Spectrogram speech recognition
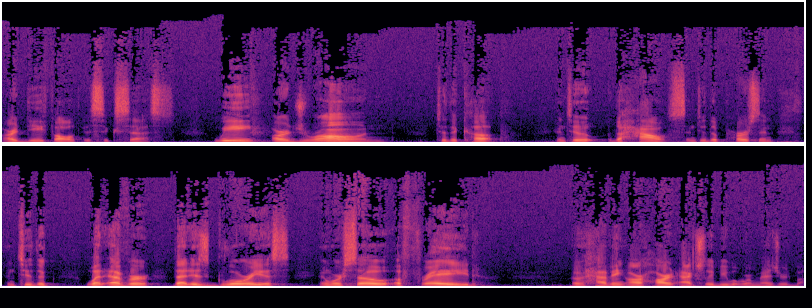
our default is success we are drawn to the cup and to the house and to the person and to the whatever that is glorious. And we're so afraid of having our heart actually be what we're measured by.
